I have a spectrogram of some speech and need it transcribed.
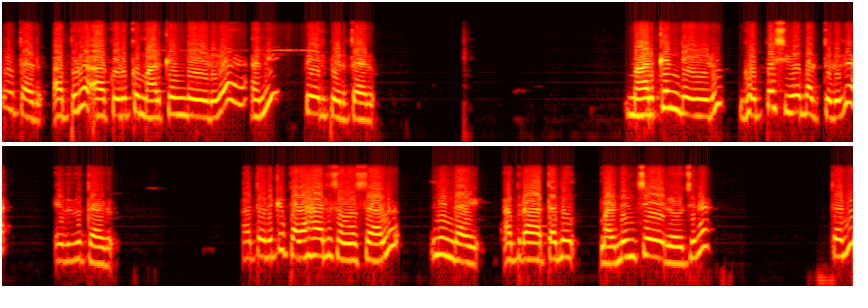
పుడతాడు. అప్పుడు ఆ కొడుకు మార్కండేయుడుగా అని పేరు పెడతారు. మార్కండేయుడు గొప్ప శివభక్తుడుగా ఎదుగుతాడు. అతడికి పదహారు సంవత్సరాలు నిండాయి. అప్పుడు అతను మరణించే రోజున తను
